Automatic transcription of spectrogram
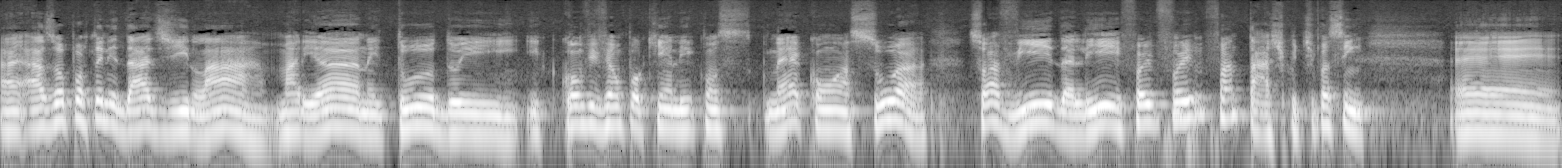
as oportunidades de ir lá, Mariana e tudo, e, e, conviver um pouquinho ali com, né, com a sua, sua vida ali, foi, foi fantástico. Tipo assim, é,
